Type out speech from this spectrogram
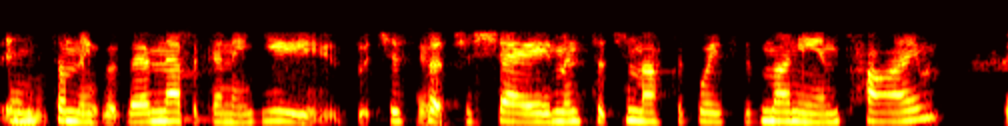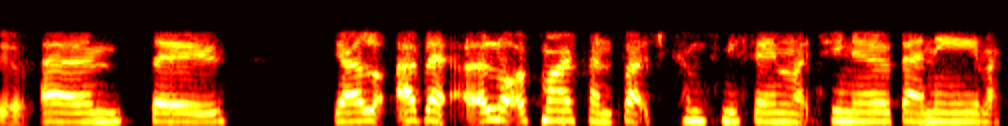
in mm. something that they're never going to use, which is yeah. such a shame and such a massive waste of money and time. Yeah. Um, so yeah, a lot, I bet a lot of my friends actually come to me saying like, do you know of any like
